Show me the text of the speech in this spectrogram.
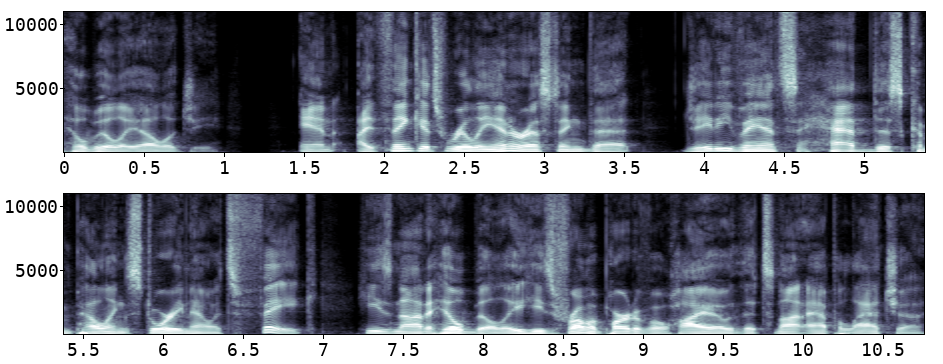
hillbilly elegy. And i think it's really interesting that jd vance had this compelling story. Now it's fake. He's not a hillbilly. He's from a part of ohio that's not appalachia.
